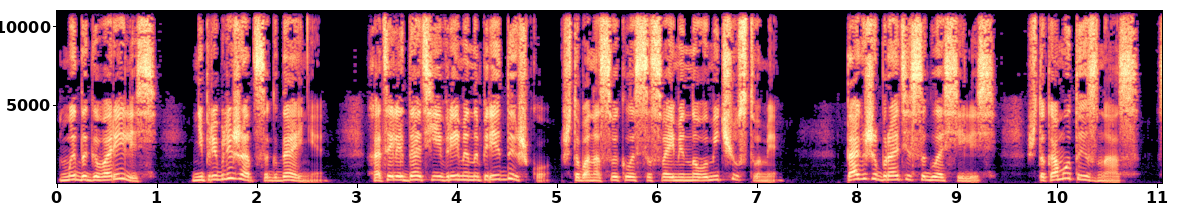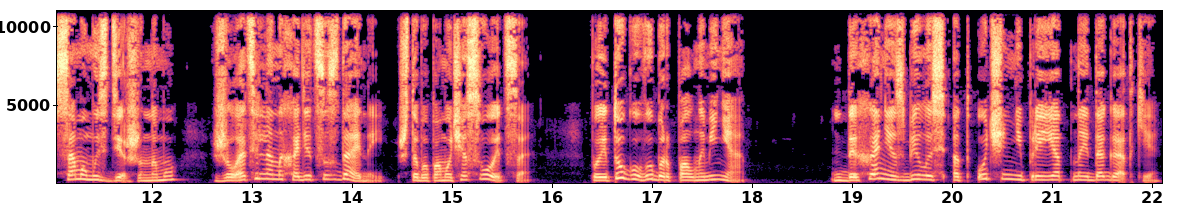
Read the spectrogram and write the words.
Мы договорились не приближаться к Дайне, хотели дать ей время на передышку, чтобы она свыклась со своими новыми чувствами. Также братья согласились, что кому-то из нас, самому сдержанному, желательно находиться с Дайной, чтобы помочь освоиться — по итогу выбор пал на меня. Дыхание сбилось от очень неприятной догадки.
